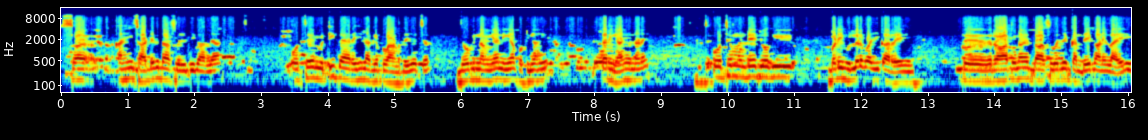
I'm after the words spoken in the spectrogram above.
ਅਸੀਂ 10:30 ਵਜੇ ਦੀ ਗੱਲ ਆ। ਉੱਥੇ ਮਿੱਟੀ ਪੈ ਰਹੀ ਸੀ ਲਾਗੇ ਪਲਾਂਟ ਦੇ ਵਿੱਚ, ਜੋ ਕਿ ਨਵੀਆਂ ਨੀਆਂ ਪੁੱਟੀਆਂ ਸੀ, ਧਰੀਆਂ ਸੀ ਉਹਨਾਂ ਨੇ। ਤੇ ਉੱਥੇ ਮੁੰਡੇ ਜੋ ਕਿ ਬੜੀ ਹੁੱਲੜਬਾਜੀ ਕਰ ਰਹੇ ਸੀ। ਤੇ ਰਾਤ ਉਹਨਾਂ ਨੇ 10 ਵਜੇ ਗੰਦੇ ਗਾਣੇ ਲਾਏ ਸੀ।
